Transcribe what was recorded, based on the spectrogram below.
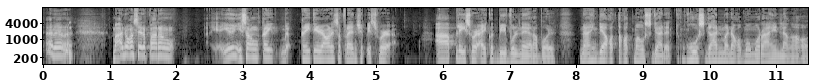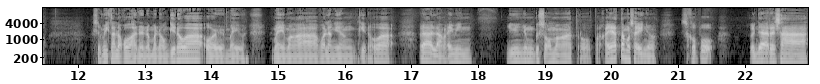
ano, maano kasi na parang, yun isang cri- criteria ko rin sa friendship is where, a place where I could be vulnerable. Na hindi ako takot mahusgahan. At kung husgahan man ako, mumurahin lang ako. Kasi may kalokohan na naman akong ginawa or may may mga walang yang ginawa. Wala lang. I mean, yun yung gusto kong mga tropa. Kaya tamo sa inyo, gusto ko po, kunyari sa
